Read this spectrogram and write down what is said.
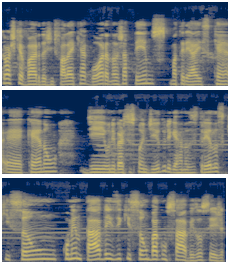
Que eu acho que é válido a gente falar é que agora nós já temos materiais ca é, canon de universo expandido, de Guerra nas Estrelas, que são comentáveis e que são bagunçáveis. Ou seja,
